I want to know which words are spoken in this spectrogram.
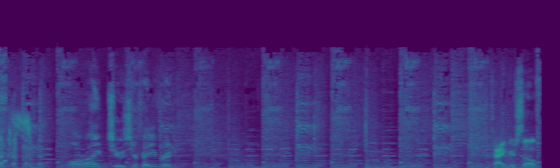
All right, choose your favorite. Tag yourself.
